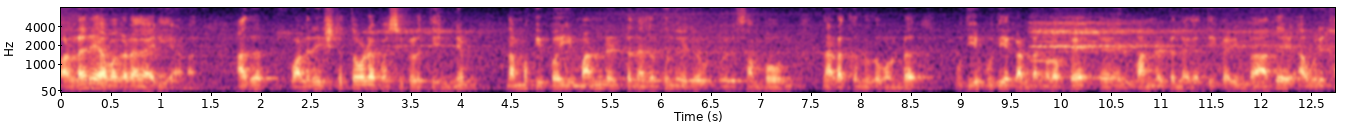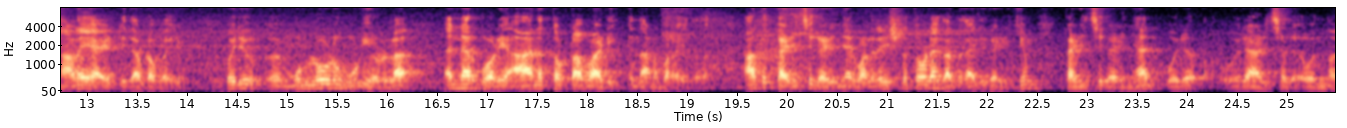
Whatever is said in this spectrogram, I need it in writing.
വളരെ അപകടകാരിയാണ്. അത് വളരെ ഇഷ്ടത്തോടെ പശുക്കൾ തിന്നും. നമുക്കിപ്പോൾ ഈ മണ്ണിട്ട് നികത്തുന്ന ഒരു ഒരു സംഭവം നടക്കുന്നത് കൊണ്ട് പുതിയ പുതിയ കണ്ടങ്ങളൊക്കെ മണ്ണിട്ട് നികത്തി കഴിയുമ്പോൾ അത് ഒരു കളയായിട്ട് ഇതവിടെ വരും. ഒരു മുള്ളോട് കൂടിയുള്ള എല്ലാവർക്കും അറിയാം ആനത്തൊട്ടാവാടി എന്നാണ് പറയുന്നത്. അത് കഴിച്ചു കഴിഞ്ഞാൽ വളരെ ഇഷ്ടത്തോടെ കന്നുകാലി കഴിക്കും. കഴിച്ചു കഴിഞ്ഞാൽ ഒരു ഒരാഴ്ച ഒന്നോ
